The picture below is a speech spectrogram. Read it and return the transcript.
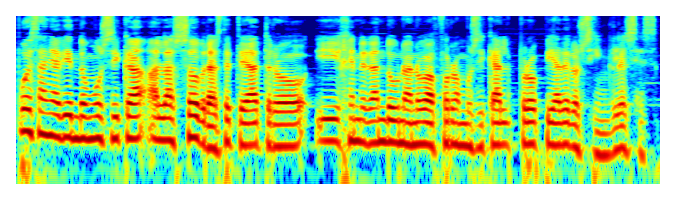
Pues añadiendo música a las obras de teatro y generando una nueva forma musical propia de los ingleses,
